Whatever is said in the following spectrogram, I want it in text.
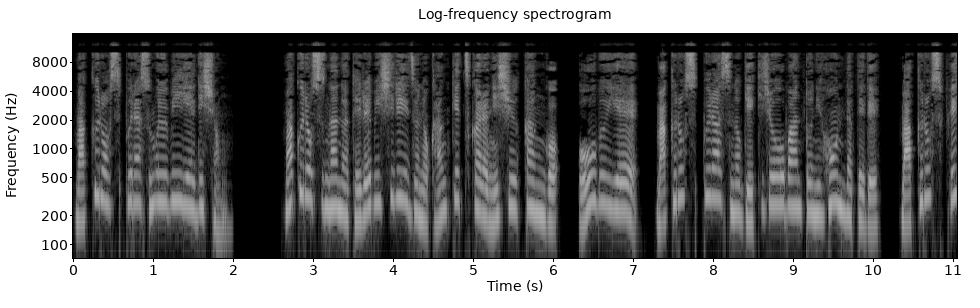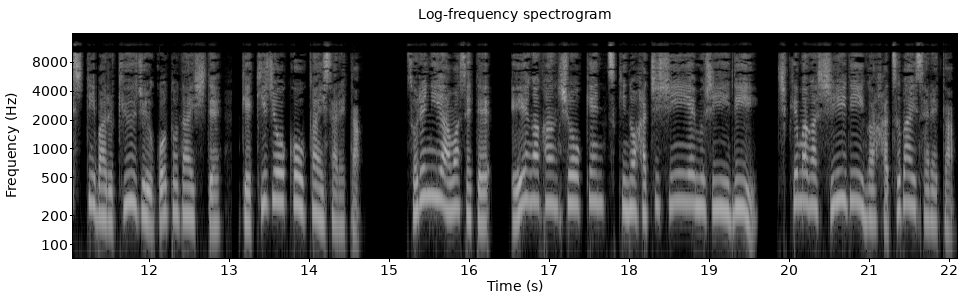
マクロスプラスムービーエディション。マクロス7テレビシリーズの完結から2週間後、OVA、マクロスプラスの劇場版と2本立てで、マクロスフェスティバル95と題して劇場公開された。それに合わせて映画鑑賞券付きの 8CMCD、チケマガ CD が発売された。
